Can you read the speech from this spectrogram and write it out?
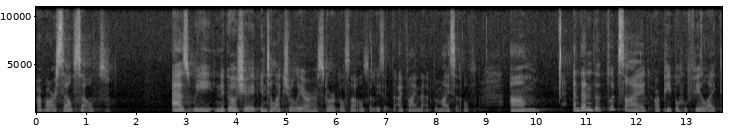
of our self-selves as we negotiate intellectually our historical selves, at least I find that for myself. Um, and then the flip side are people who feel like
